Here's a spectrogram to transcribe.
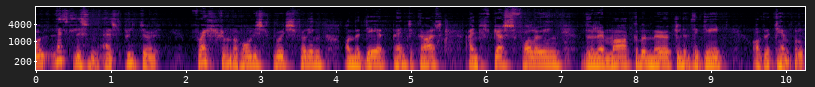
let's listen as Peter, fresh from the Holy Spirit's filling on the day of Pentecost and just following the remarkable miracle at the gate of the temple,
